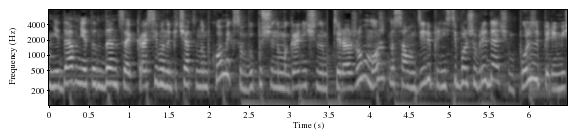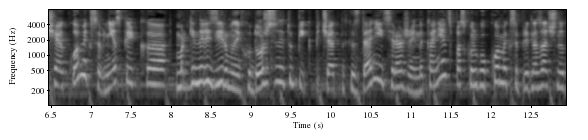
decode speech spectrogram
Недавняя тенденция к красиво напечатанным комиксам, выпущенным ограниченным тиражом, может на самом деле принести больше вреда, чем пользы, перемещая комиксы в несколько маргинализированный художественный тупик печатных изданий и тиражей. Наконец, поскольку комиксы предназначены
